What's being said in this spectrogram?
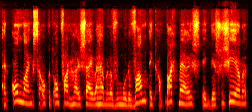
En ondanks dat ook het opvanghuis zei, we hebben een vermoeden van. Ik had nachtmerries, ik dissocieerde.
